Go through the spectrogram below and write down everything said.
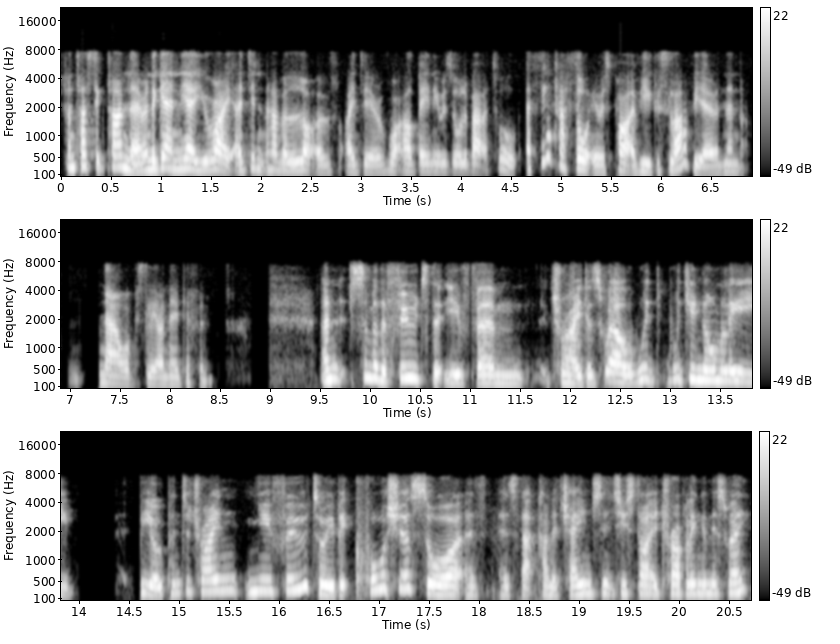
fantastic time there. And again, yeah, you're right. I didn't have a lot of idea of what Albania was all about at all. I think I thought it was part of Yugoslavia, and then now obviously I know different. And some of the foods that you've um, tried as well. Would would you normally be open to trying new foods, or are you a bit cautious, or have, has that kind of changed since you started traveling in this way?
